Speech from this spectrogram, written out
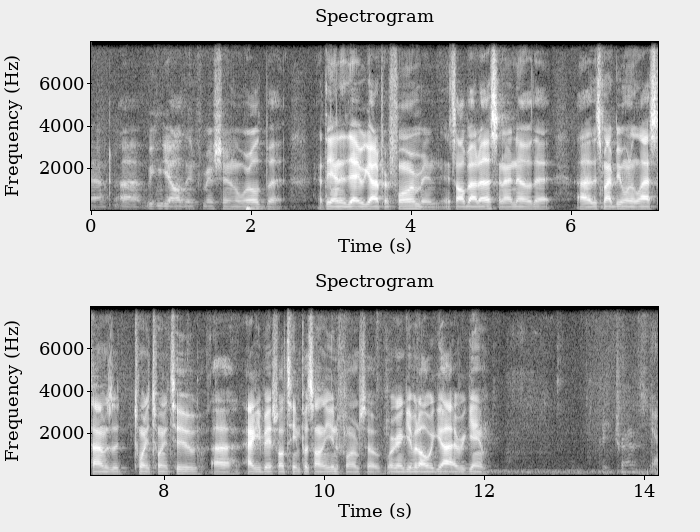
Yeah, uh, we can get all the information in the world, but at the end of the day, we got to perform, and it's all about us. And I know that uh, this might be one of the last times the 2022 uh, Aggie baseball team puts on the uniform, so we're going to give it all we got every game. Okay, Travis. Yeah.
